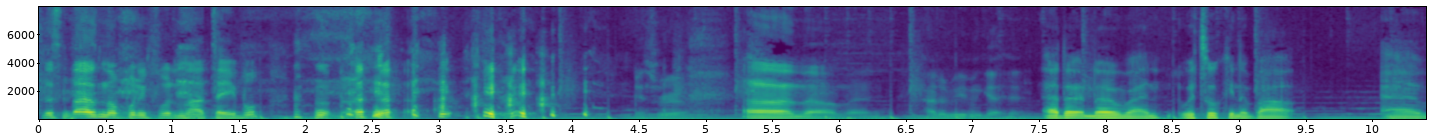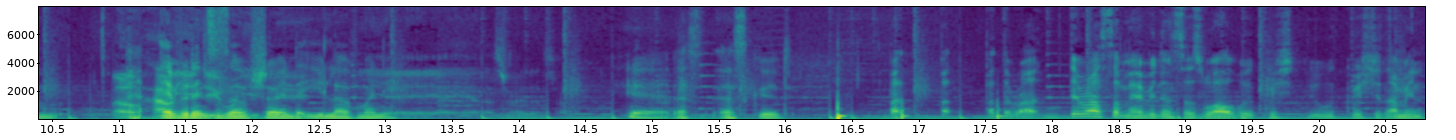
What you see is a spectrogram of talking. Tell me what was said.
the star's not putting food on our table. It's real. Oh no, man. How did we even get here? I don't know, man. We're talking about um, Oh, how evidences of showing do. that you love money. Yeah, yeah, yeah, yeah. That's right. That's right. Yeah, that's that's good. but but but there are there are some evidence as well with Christ, with Christians. I mean,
